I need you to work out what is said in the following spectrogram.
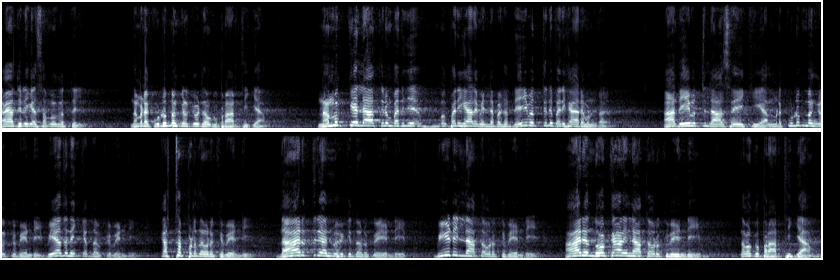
ആധുനിക സമൂഹത്തിൽ നമ്മുടെ കുടുംബങ്ങൾക്ക് വേണ്ടി നമുക്ക് പ്രാർത്ഥിക്കാം. നമുക്കെല്ലാത്തിനും പരിചയ പരിഹാരമില്ല. പക്ഷെ ദൈവത്തിന് പരിഹാരമുണ്ട്. ആ ദൈവത്തിൽ ആശ്രയിക്കുക. നമ്മുടെ കുടുംബങ്ങൾക്ക് വേണ്ടി വേദനിക്കുന്നവർക്ക് വേണ്ടി കഷ്ടപ്പെടുന്നവർക്ക് വേണ്ടി ദാരിദ്ര്യം അനുഭവിക്കുന്നവർക്ക് വേണ്ടി വീടില്ലാത്തവർക്ക് വേണ്ടി ആരും നോക്കാനില്ലാത്തവർക്ക് വേണ്ടി നമുക്ക് പ്രാർത്ഥിക്കാം.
